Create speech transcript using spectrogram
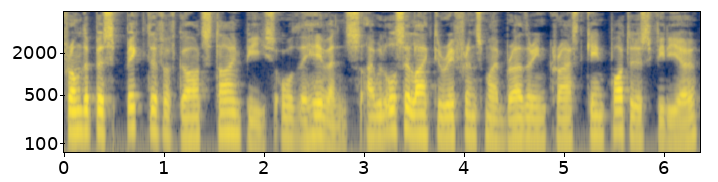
From the perspective of God's timepiece, or the heavens, I would also like to reference my brother in Christ Ken Potter's video,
